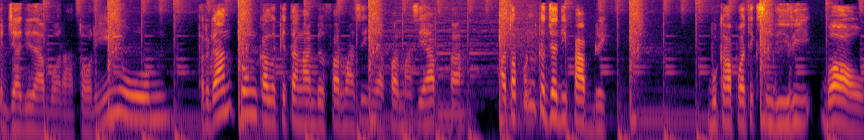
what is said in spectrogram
kerja di laboratorium, tergantung kalau kita ngambil farmasinya farmasi apa, ataupun kerja di pabrik, buka apotek sendiri. Wow,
